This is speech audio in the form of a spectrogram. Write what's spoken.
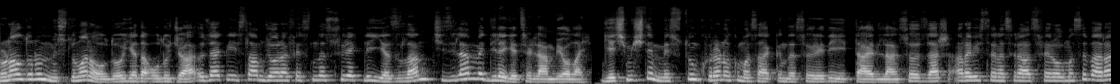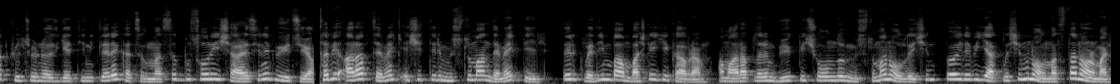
Ronaldo'nun Müslüman olduğu ya da olacağı özellikle İslam coğrafyasında sürekli yazılan, çizilen ve dile getirilen bir olay. Geçmişte Mesut'un Kur'an okuması hakkında söylediği iddia edilen sözler, Arabistan'a transfer olması ve Arap kültürüne özgü etkinliklere katılması bu soru işaretini büyütüyor. Tabi Arap demek eşittir Müslüman demek değil. Irk ve din bambaşka iki kavram. Ama Arapların büyük bir çoğunluğu Müslüman olduğu için böyle bir yaklaşımın olması da normal.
